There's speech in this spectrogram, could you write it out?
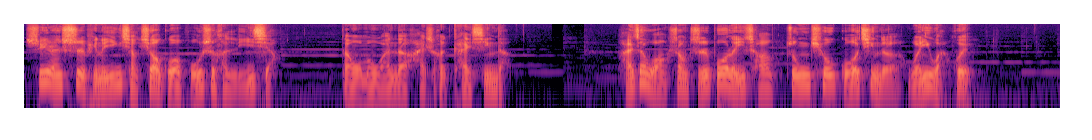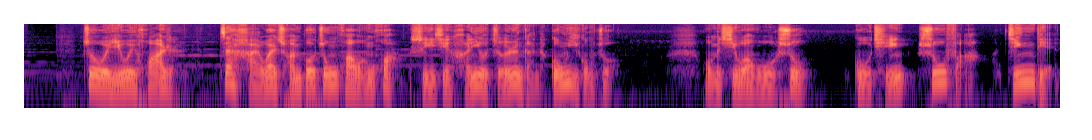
虽然视频的音响效果不是很理想，但我们玩的还是很开心的。还在网上直播了一场中秋国庆的文艺晚会。作为一位华人，在海外传播中华文化是一件很有责任感的公益工作。我们希望武术、古琴、书法、经典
